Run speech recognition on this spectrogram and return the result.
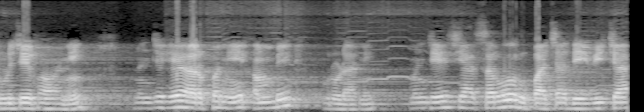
तुळजे भवानी म्हणजे हे अर्पणे अंबे मृडानी म्हणजेच या सर्व रूपाच्या देवीच्या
